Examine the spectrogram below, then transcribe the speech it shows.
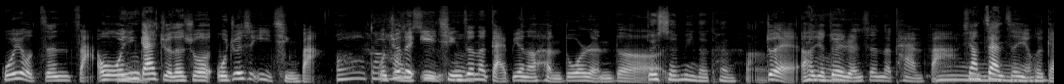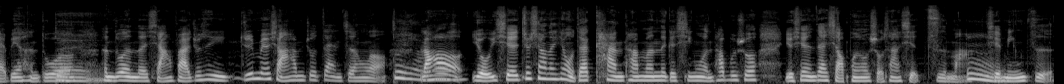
我有挣扎，我我应该觉得说，嗯、我觉得是疫情吧。哦，我觉得疫情真的改变了很多人的、嗯、对生命的看法，对，而且对人生的看法。嗯、像战争也会改变很多对很多人的想法，就是你其实没有想到他们就战争了。对啊。然后有一些，就像那天我在看他们那个新闻，他不是说有些人在小朋友手上写字嘛，嗯、写名字，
